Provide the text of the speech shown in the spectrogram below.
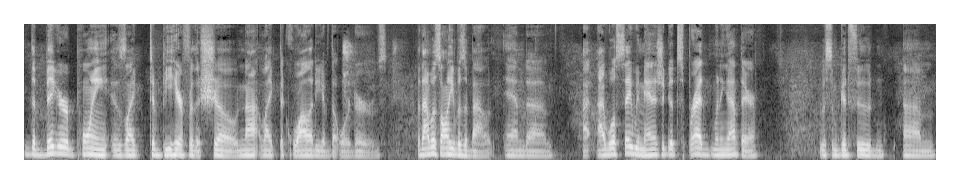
the bigger point is like to be here for the show, not like the quality of the hors d'oeuvres. But that was all he was about, and um, I, I will say we managed a good spread when he got there. It was some good food, um,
